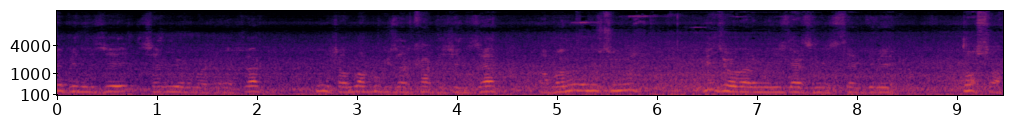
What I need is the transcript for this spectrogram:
hepinizi seviyorum arkadaşlar. İnşallah bu güzel kardeşinize abone olursunuz. Videolarımı izlersiniz sevgili dostlar.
